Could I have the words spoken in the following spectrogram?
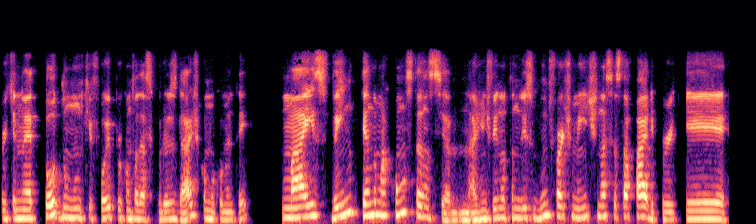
porque não é todo mundo que foi por conta dessa curiosidade, como eu comentei, mas vem tendo uma constância. A gente vem notando isso muito fortemente na Sexta Party, porque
